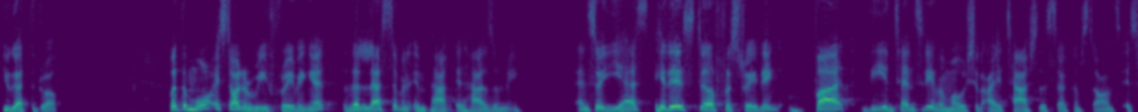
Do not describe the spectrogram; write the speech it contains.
You get the drill. But the more I started reframing it, the less of an impact it has on me. And so, yes, it is still frustrating, but the intensity of emotion I attach to the circumstance is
